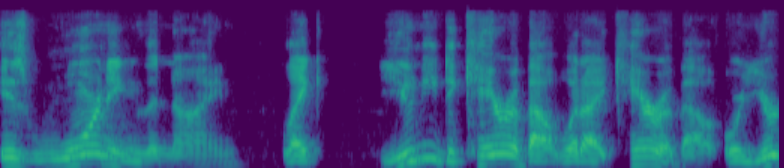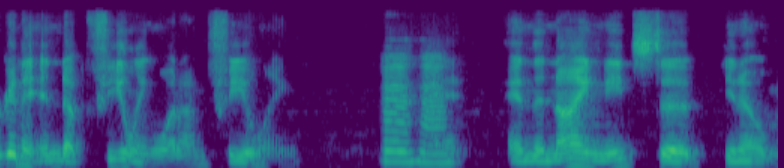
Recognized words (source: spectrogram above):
is warning the nine like you need to care about what i care about or you're going to end up feeling what i'm feeling Mhm. And the nine needs to you know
